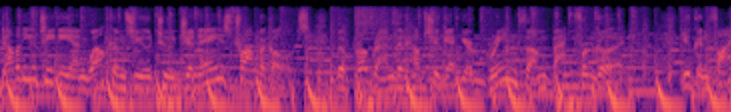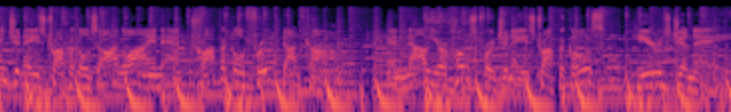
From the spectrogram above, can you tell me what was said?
WTBN welcomes you to Jene's Tropicals, the program that helps you get your green thumb back for good. You can find Jene's Tropicals online at tropicalfruit.com. And now, your host for Jene's Tropicals, here's Jene.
